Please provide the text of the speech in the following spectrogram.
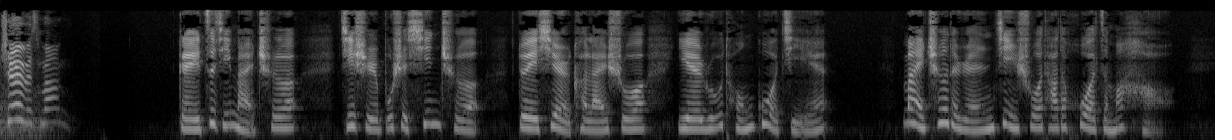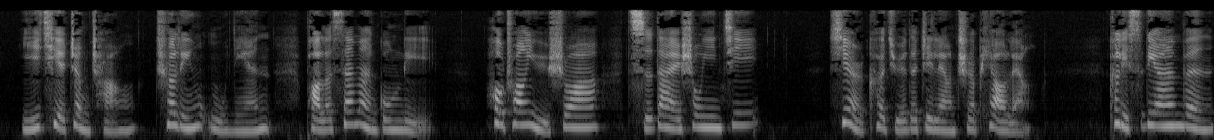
Tschö, bis morgen. 给自己买车，即使不是新车，对希尔克来说也如同过节。卖车的人尽说他的货怎么好，一切正常，车龄五年，跑了三万公里。后窗雨刷、磁带收音机。希尔克觉得这辆车漂亮。克里斯蒂安问：“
